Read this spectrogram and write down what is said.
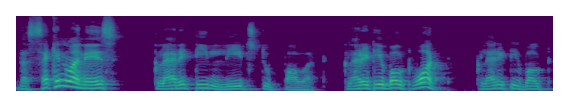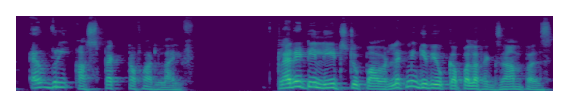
The second one is clarity leads to power. Clarity about what? Clarity about every aspect of our life. Clarity leads to power. Let me give you a couple of examples.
